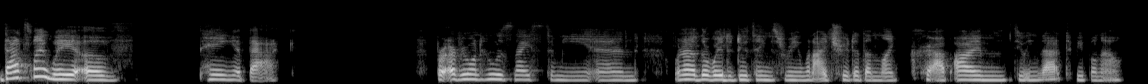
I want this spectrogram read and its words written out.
that's my way of paying it back for everyone who was nice to me and went out of their way to do things for me when I treated them like crap. I'm doing that to people now.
